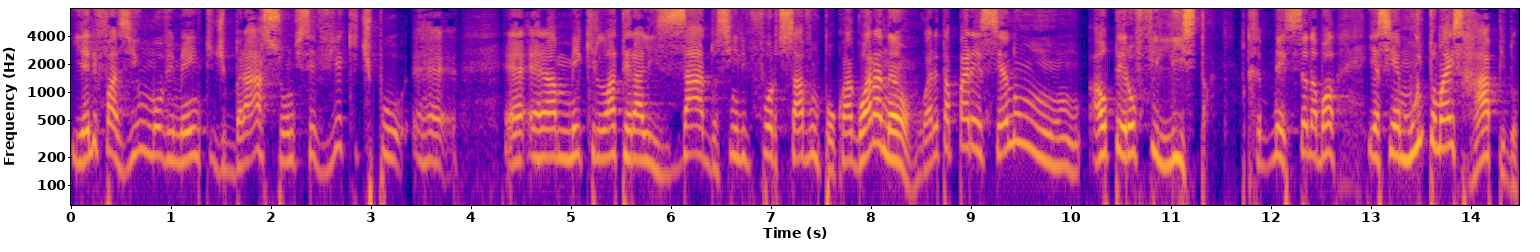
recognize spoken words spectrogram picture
e ele fazia um movimento de braço onde você via que, tipo, é, é, era meio que lateralizado, assim, ele forçava um pouco. Agora não, agora ele tá parecendo um alterofilista, remessando a bola, e assim, é muito mais rápido.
